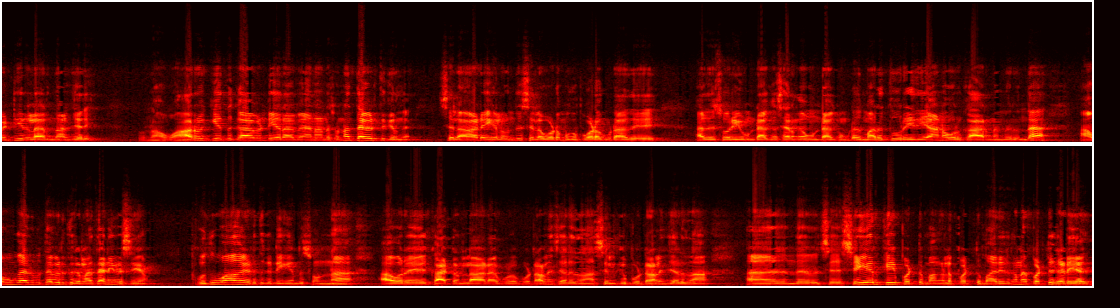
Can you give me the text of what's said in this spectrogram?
மெட்டீரியலாக இருந்தாலும் சரி ஒரு நான் ஆரோக்கியத்துக்காக வேண்டி யாராவது வேணான்னு சொன்னால் தவிர்த்துக்கிறங்க சில ஆடைகள் வந்து சில உடம்புக்கு போடக்கூடாது. அது சொறி உண்டாக்கும் சிறங்க உண்டாக்கும் அது மருத்துவ ரீதியான ஒரு காரணம் இருந்தால் அவங்க அது தவிர்த்துக்கலாம். தனி விஷயம். பொதுவாக எடுத்துக்கிட்டிங்கன்னு சொன்னால் அவர் காட்டனில் ஆடை போட்டாலும் சரி தான் சில்க்கு போட்டாலும் சரி தான் இந்த செயற்கை பட்டு மாங்கல பட்டு மாதிரி இருக்குன்னா பட்டு கிடையாது.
